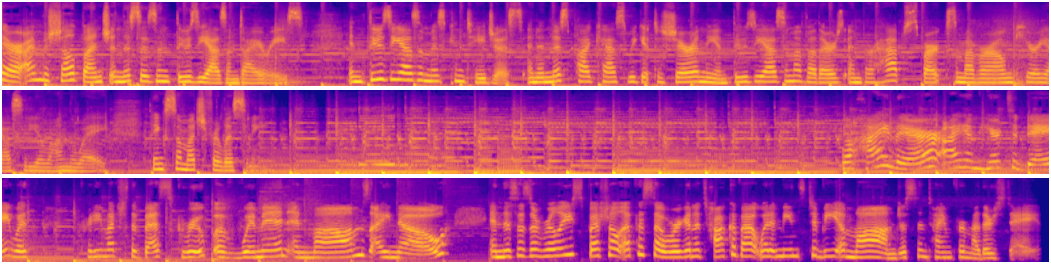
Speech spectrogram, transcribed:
there, I'm Michelle Bunch, and this is Enthusiasm Diaries. Enthusiasm is contagious, and in this podcast, we get to share in the enthusiasm of others and perhaps spark some of our own curiosity along the way. Thanks so much for listening. Well, hi there. I am here today with pretty much the best group of women and moms I know. And this is a really special episode. We're going to talk about what it means to be a mom just in time for Mother's Day.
